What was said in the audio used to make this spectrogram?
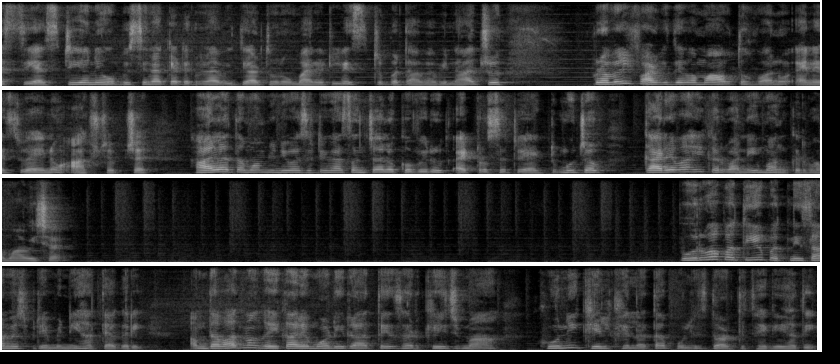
એસસી એસટી અને ઓબીસીના કેટેગરીના વિદ્યાર્થીઓનું મેરિટ લિસ્ટ બતાવ્યા વિના જ પ્રવેશ ફાળવી દેવામાં આવતો હોવાનો એનએસયુઆઈનો આક્ષેપ છે. હાલ આ તમામ યુનિવર્સિટીના સંચાલકો વિરુદ્ધ એટ્રોસિટી એક્ટ મુજબ કાર્યવાહી કરવાની માંગ કરવામાં આવી છે. પૂર્વ પતિએ પત્ની સામે જ પ્રેમીની હત્યા કરી. અમદાવાદમાં ગઈકાલે મોડી રાતે સરખેજમાં ખૂની ખેલ ખેલાતા પોલીસ દોડતી થઈ ગઈ હતી.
